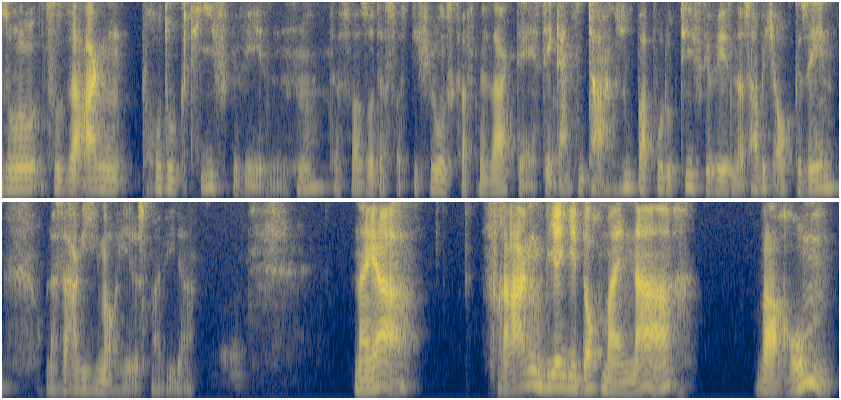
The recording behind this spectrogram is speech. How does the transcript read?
sozusagen produktiv gewesen. Ne? Das war so das, was die Führungskraft mir sagte. Er ist den ganzen Tag super produktiv gewesen. Das habe ich auch gesehen und das sage ich ihm auch jedes Mal wieder. Naja, fragen wir jedoch mal nach, warum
